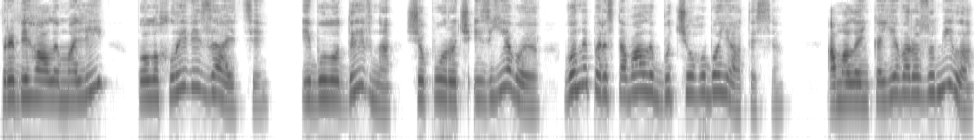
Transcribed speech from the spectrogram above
Прибігали малі, полохливі зайці, і було дивно, що поруч із Євою вони переставали будь-чого боятися. А маленька Єва розуміла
